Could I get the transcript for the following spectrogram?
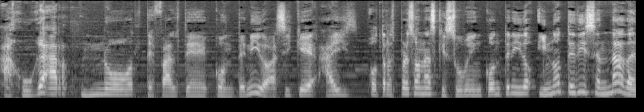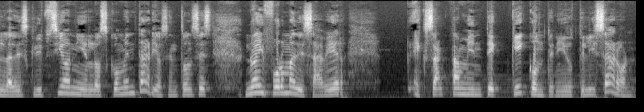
a jugar no te falte contenido. Así que hay otras personas que suben contenido y no te dicen nada en la descripción ni en los comentarios. Entonces no hay forma de saber exactamente qué contenido utilizaron.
